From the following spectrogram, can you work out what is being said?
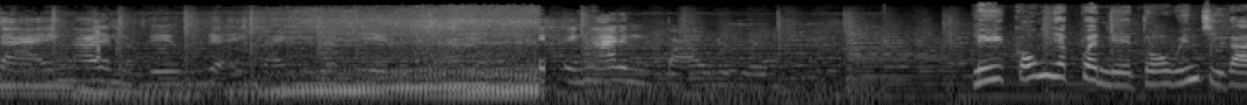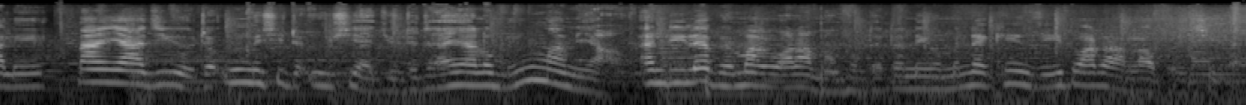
ဆန်အိမ်ငါးတွေမပေးဘူးတဲ့အိမ်တိုင်းတွေပဲပြေးလို့အိမ်ငါးတွေမပါဘူးလို့လေကုန်းရက်ွက်နေတော်ဝင်းကြီးကလည်းတန်ရာကြီးကိုတူးမရှိတူးရှိရကြီးတတိုင်းရလုံးဘူးမှမရအောင်အန်တီလည်းဘယ်မှသွားတာမှမဟုတ်တယ်တနေ့ကမနေ့ခင်းဈေးသွားတာတော့ပဲရှိတယ်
